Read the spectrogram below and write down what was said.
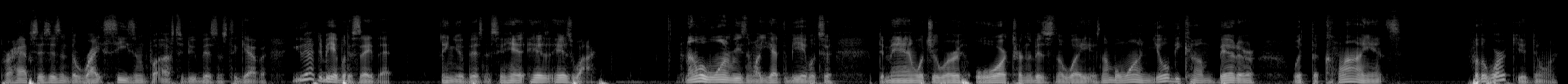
perhaps this isn't the right season for us to do business together. You have to be able to say that in your business. And here, here's here's why. Number one reason why you have to be able to demand what you're worth or turn the business away is number one, you'll become bitter with the clients for the work you're doing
